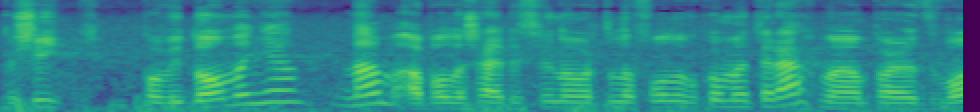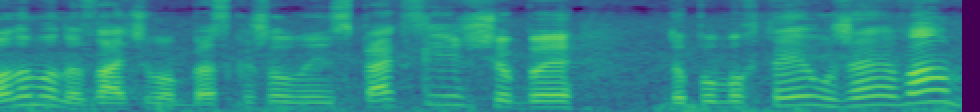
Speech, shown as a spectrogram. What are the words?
пишіть повідомлення нам або лишайте свій номер телефону в коментарях. Ми вам передзвонимо, назначимо безкоштовну інспекцію, щоб допомогти уже вам.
